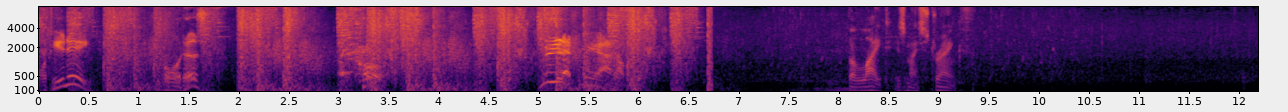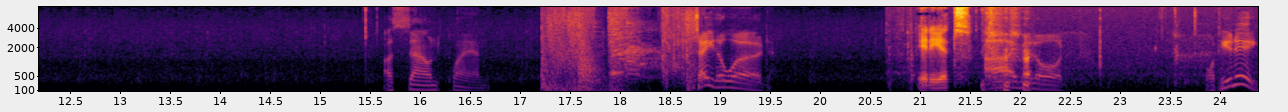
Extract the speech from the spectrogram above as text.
What do you need? Orders. Of course. Let me at 'em. The light is my strength. A sound plan. Say the word. Idiots. Aye, my lord. What do you need?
